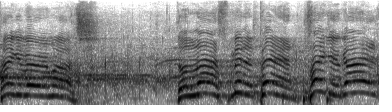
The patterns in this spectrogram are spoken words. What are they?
Thank you very much. The Last Minute Band. Thank you, guys.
